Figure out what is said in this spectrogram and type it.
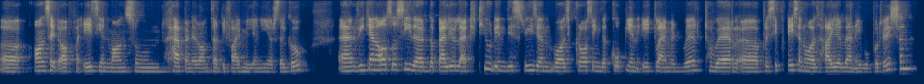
onset of Asian monsoon happened around 35 million years ago. And we can also see that the paleolatitude in this region was crossing the Köppen A climate belt where uh, precipitation was higher than evaporation.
